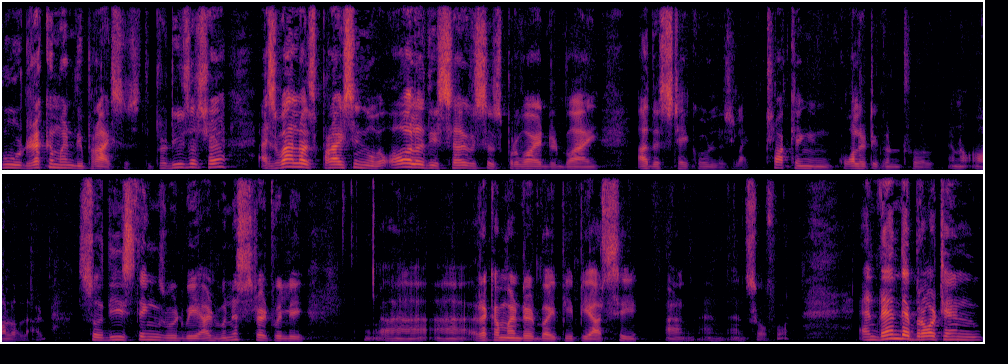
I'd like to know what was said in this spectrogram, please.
who would recommend the prices, the producer share, as well as pricing of all of these services provided by other stakeholders like trucking, quality control, and all of that. So these things would be administratively uh, uh, recommended by PPRC and, and, and, so forth. And then they brought in,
